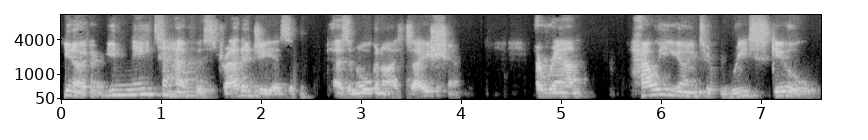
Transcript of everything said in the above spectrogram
you know, you need to have a strategy as, a, as an organization around how are you going to reskill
